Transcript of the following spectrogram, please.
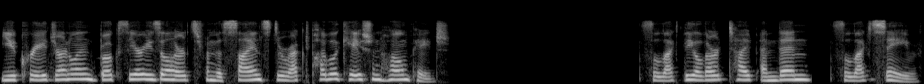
You create journal and book series alerts from the Science Direct publication homepage. Select the alert type and then select Save.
